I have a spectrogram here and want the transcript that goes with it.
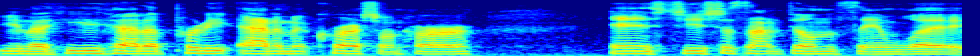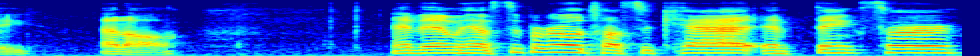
you know he had a pretty adamant crush on her, and she's just not feeling the same way at all. And then we have Supergirl talks to Cat and thanks her,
